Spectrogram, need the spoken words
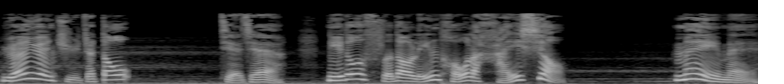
圆圆举着刀，姐姐，你都死到临头了还笑？妹妹，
